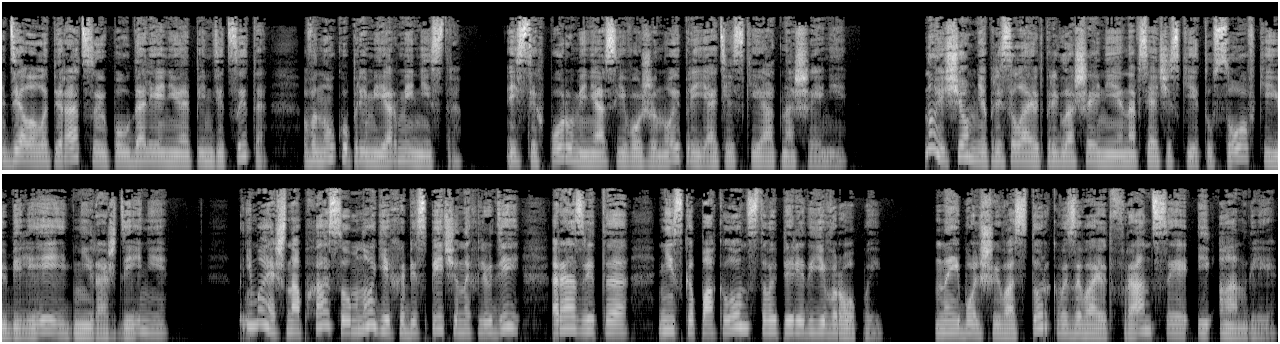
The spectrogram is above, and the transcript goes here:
Делал операцию по удалению аппендицита внуку премьер-министра. И с тех пор у меня с его женой приятельские отношения. Ну, еще мне присылают приглашения на всяческие тусовки, юбилеи, дни рождения. Понимаешь, на Абхазу у многих обеспеченных людей развито низкопоклонство перед Европой. Наибольший восторг вызывают Франция и Англия.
